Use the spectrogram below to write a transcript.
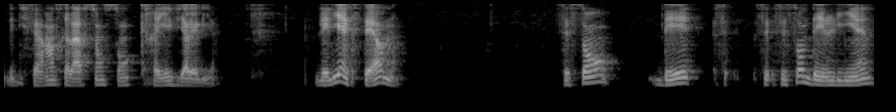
les différentes relations sont créées via les liens. Les liens externes, ce sont des, ce sont des liens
